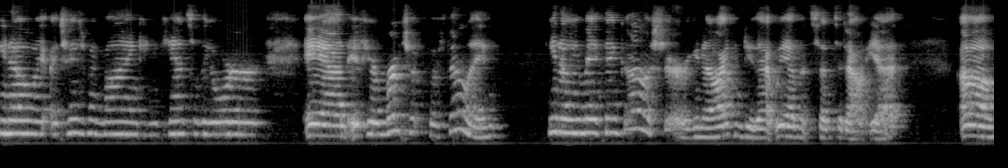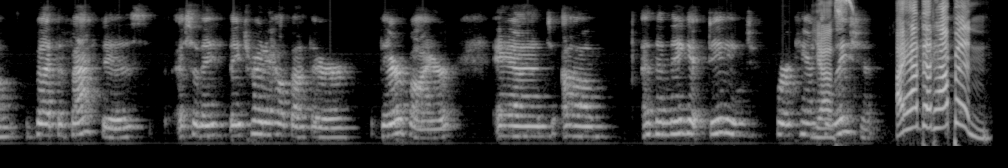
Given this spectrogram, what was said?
you know, I, I changed my mind. Can you cancel the order? And if you're merchant fulfilling, you know, you may think, oh, sure, you know, I can do that. We haven't sent it out yet. Um, but the fact is, so they, they try to help out their their buyer, and um, and then they get dinged for a cancellation. Yes. I had that happen.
